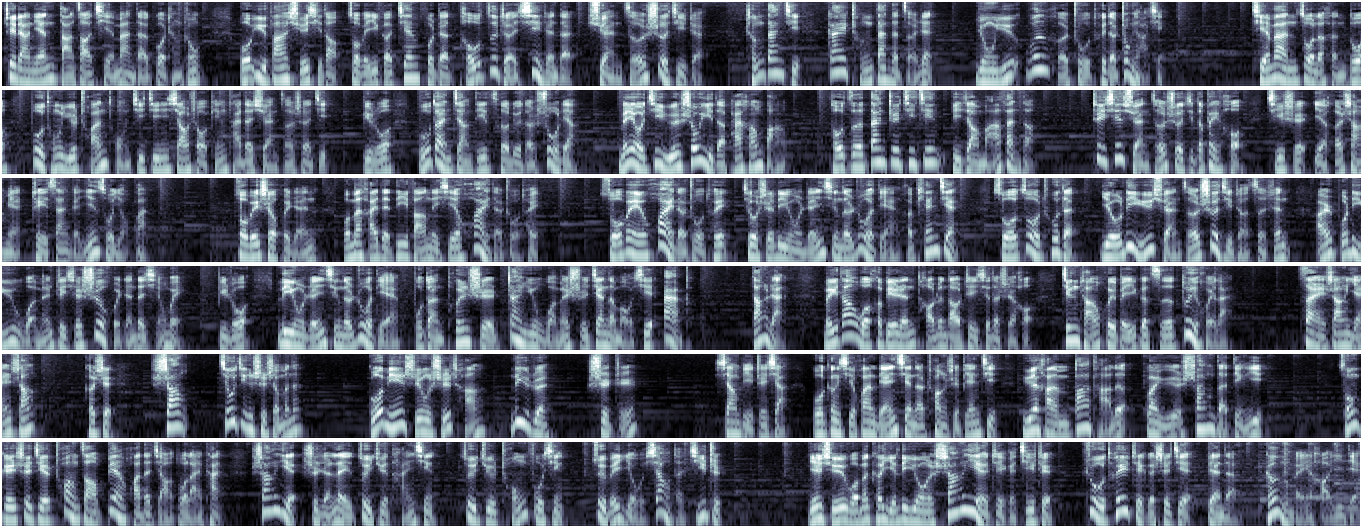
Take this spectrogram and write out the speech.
这两年打造且慢的过程中，我愈发学习到，作为一个肩负着投资者信任的选择设计者，承担起该承担的责任，勇于温和助推的重要性。且慢做了很多不同于传统基金销售平台的选择设计，比如不断降低策略的数量，没有基于收益的排行榜，投资单只基金比较麻烦等。这些选择设计的背后，其实也和上面这三个因素有关。作为社会人，我们还得提防那些坏的助推。所谓坏的助推，就是利用人性的弱点和偏见所做出的有利于选择设计者自身，而不利于我们这些社会人的行为。比如，利用人性的弱点，不断吞噬、占用我们时间的某些 App。当然，每当我和别人讨论到这些的时候，经常会被一个词怼回来：“在商言商。”可是，商究竟是什么呢？国民使用时长、利润、市值。相比之下，我更喜欢连线的创始编辑约翰巴塔勒关于商的定义。从给世界创造变化的角度来看，商业是人类最具弹性、最具重复性、最为有效的机制。也许我们可以利用商业这个机制，助推这个世界变得更美好一点。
